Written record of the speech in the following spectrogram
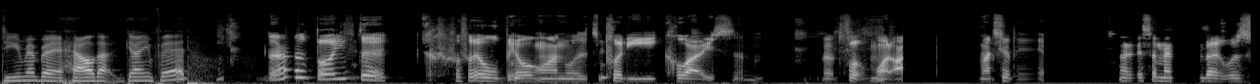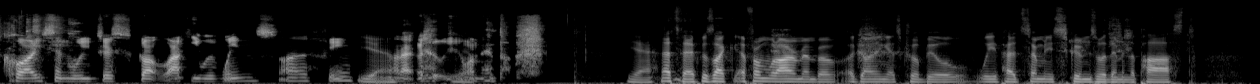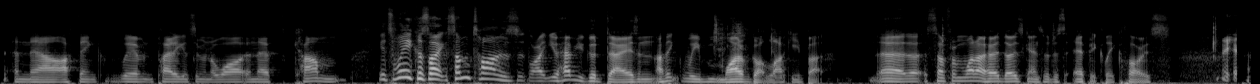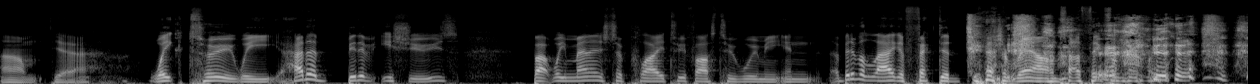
do you remember how that game fared? I believe the Krill Bill one was pretty close, and that's from what I much of it. I just remember it was close, and we just got lucky with wins. I think. Yeah. I don't really remember. Yeah, that's fair because, like, from what I remember uh, going against Krill Bill, we've had so many scrims with them in the past and now I think we haven't played against them in a while, and they've come. It's weird because like sometimes like you have your good days, and I think we might have got lucky, but uh, so from what I heard, those games were just epically close. Yeah. Um, yeah. Week two, we had a bit of issues but we managed to play Too Fast Too Woomy in a bit of a lag affected round, I think.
